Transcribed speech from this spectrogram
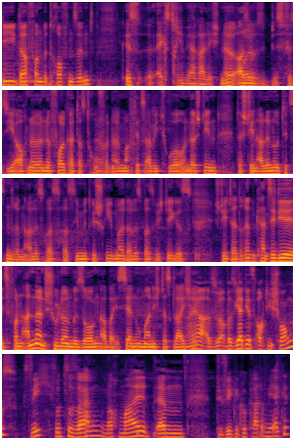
die davon betroffen sind ist extrem ärgerlich, ne? Also ist für sie auch eine, eine Vollkatastrophe, ja. ne? Macht jetzt Abitur und da stehen, da stehen alle Notizen drin, alles was, was sie mitgeschrieben hat, alles was wichtig ist, steht da drin. Kann sie dir jetzt von anderen Schülern besorgen, aber ist ja nun mal nicht das Gleiche. Ja, naja, also, aber sie hat jetzt auch die Chance, sich sozusagen nochmal, ähm, die Silke guckt gerade um die Ecke.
